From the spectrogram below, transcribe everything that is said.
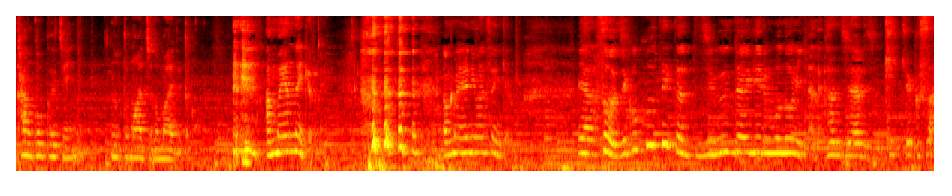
韓国人の友達の前でとか。あんまやんないけどね。あんまやりませんけどいやそう自己肯定感って自分であげるものみたいな感じあるじゃん結局さ。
